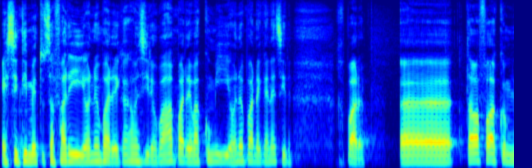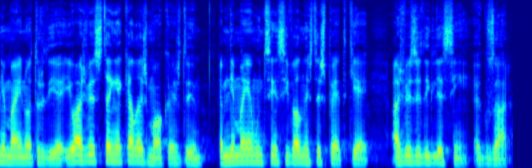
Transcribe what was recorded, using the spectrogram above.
é sentimento de safari, olha para que a vá para vai comigo, olha para que. Repara, estava uh, a falar com a minha mãe no outro dia e eu às vezes tenho aquelas mocas de. A minha mãe é muito sensível neste aspecto, que é, às vezes eu digo-lhe assim, a gozar.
